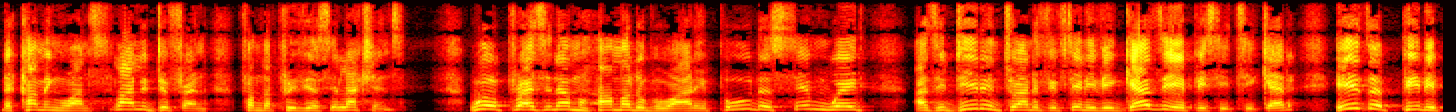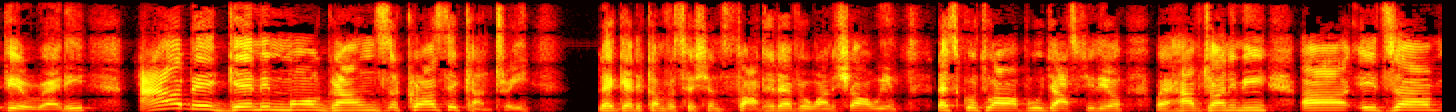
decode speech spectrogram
the coming one, slightly different from the previous elections. Will President Muhammadu Buhari pull the same weight as he did in 2015 if he gets the APC ticket? Is the PDP ready? Are they gaining more grounds across the country? Let's get the conversation started, everyone, shall we? Let's go to our Abuja studio. We have joining me. Uh, it's um,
